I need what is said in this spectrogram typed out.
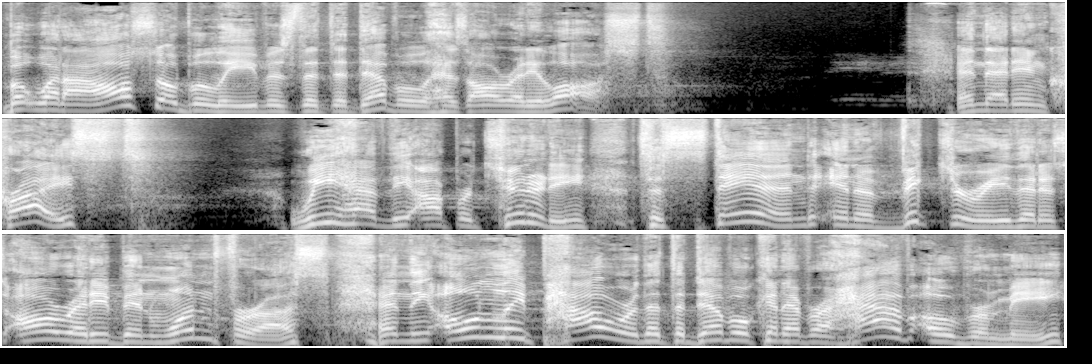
But what I also believe is that the devil has already lost. And that in Christ, we have the opportunity to stand in a victory that has already been won for us. And the only power that the devil can ever have over me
